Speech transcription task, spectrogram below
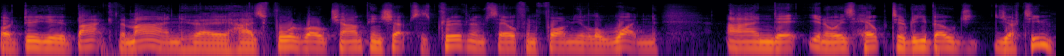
or do you back the man who has four world championships, has proven himself in Formula One, and uh, you know has helped to rebuild your team?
